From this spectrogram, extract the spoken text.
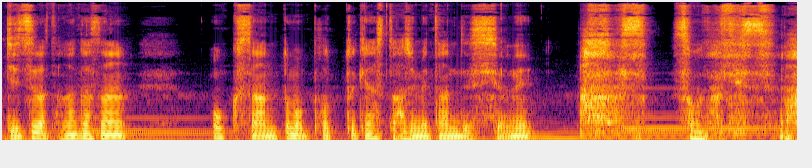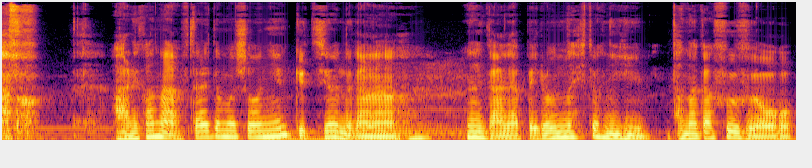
実は田中さん、奥さんともポッドキャスト始めたんですよね。あそうなんです。あの、あれかな？二人とも承認欲求強いのかな？なんかやっぱいろんな人に田中夫婦を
